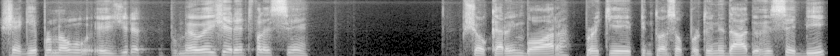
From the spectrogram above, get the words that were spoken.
Cheguei pro meu ex-gerente meu ex e falei assim: Show, eu quero ir embora, porque pintou essa oportunidade, eu recebi.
